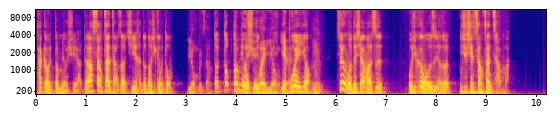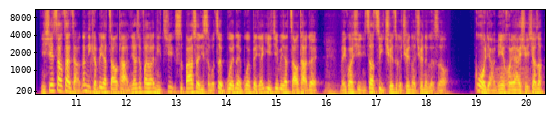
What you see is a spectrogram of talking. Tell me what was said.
他根本都没有学啊。等到上战场之后，其实很多东西根本都用不着，都都都没有学，不会用，也不会用。嗯，所以我的想法是，我就跟我儿子讲说，你就先上战场嘛。你先上战场，那你可能被人家糟蹋，人家就发现你去十八岁，你什么这也不会，那也不会，被人家业界被人家糟蹋，对，嗯，没关系，你知道自己缺这个缺那个缺那个时候，过两年回来学校的时候，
